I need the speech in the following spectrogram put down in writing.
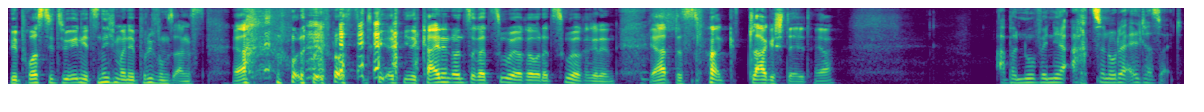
wir prostituieren jetzt nicht meine Prüfungsangst. Ja, oder wir prostituieren hier keinen unserer Zuhörer oder Zuhörerinnen. Ja, das war klargestellt, ja. Aber nur wenn ihr 18 oder älter seid.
